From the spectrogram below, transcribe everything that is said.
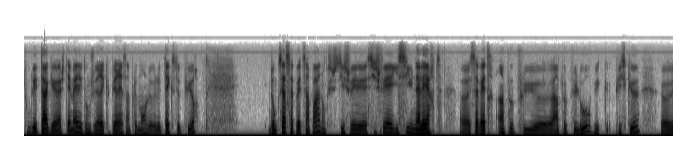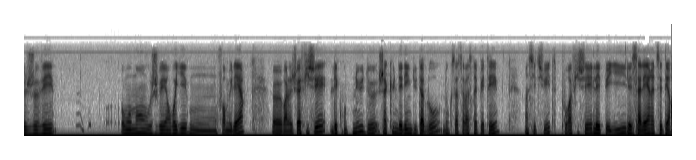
tous les tags HTML et donc je vais récupérer simplement le, texte pur. Donc ça, ça peut être sympa. Donc si je, vais, si je fais ici une alerte, euh, ça va être un peu plus, euh, un peu plus lourd puisque je vais, au moment où je vais envoyer mon, formulaire, voilà, je vais afficher les contenus de chacune des lignes du tableau. Donc ça, ça va se répéter ainsi de suite, pour afficher les pays, les salaires, etc.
